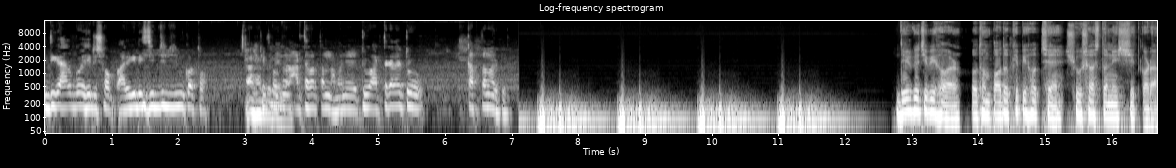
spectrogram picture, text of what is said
এদিকে হালকা হয়েছে এটি সব আর এদিকে জিম জিম জিম করতো আলহামদুলিল্লাহ। আটতে পারতাম না মানে একটু আটতে গেলে একটু কাঁপতাম আর কি। দীর্ঘজীবী হওয়ার প্রথম পদক্ষেপই হচ্ছে সুস্বাস্থ্য নিশ্চিত করা।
